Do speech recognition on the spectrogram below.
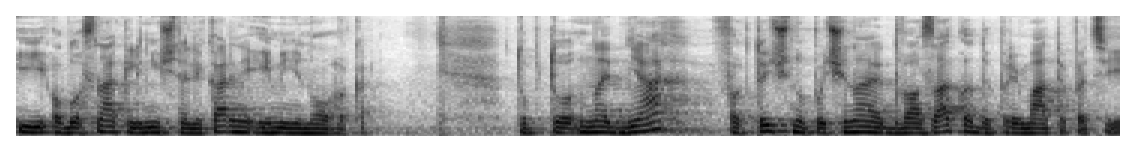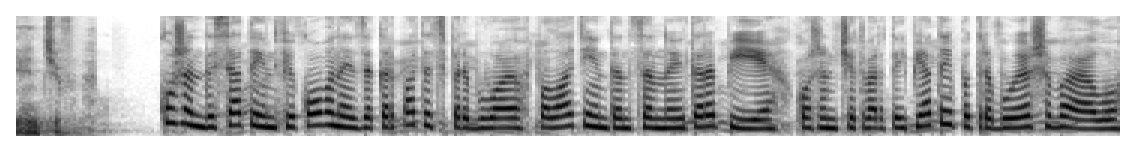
і, обласна клінічна лікарня імені Новака. Тобто на днях фактично починають два заклади приймати пацієнтів. Кожен десятий інфікований закарпатець перебуває в палаті інтенсивної терапії. Кожен четвертий п'ятий потребує ШВЛу.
